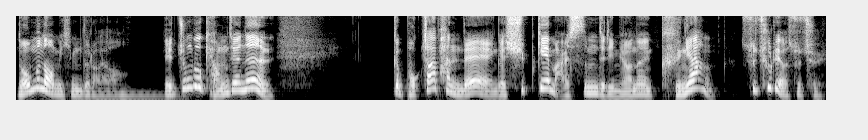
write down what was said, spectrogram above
너무너무 힘들어요. 네, 중국 경제는 그 복잡한데 그러니까 쉽게 말씀드리면은 그냥 수출이에요, 수출.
